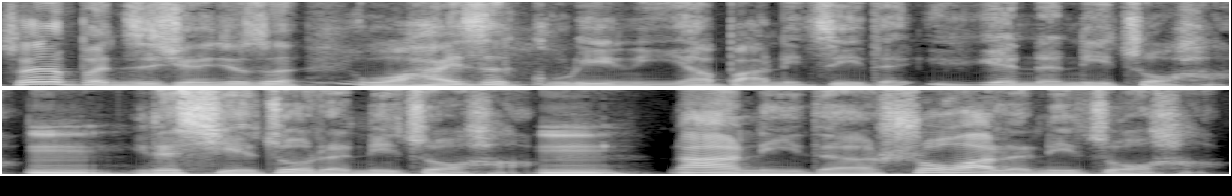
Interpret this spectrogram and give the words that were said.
所谓的本职学能就是，我还是鼓励你要把你自己的语言能力做好。嗯，你的写作能力做好。嗯，那你的说话能力做好。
